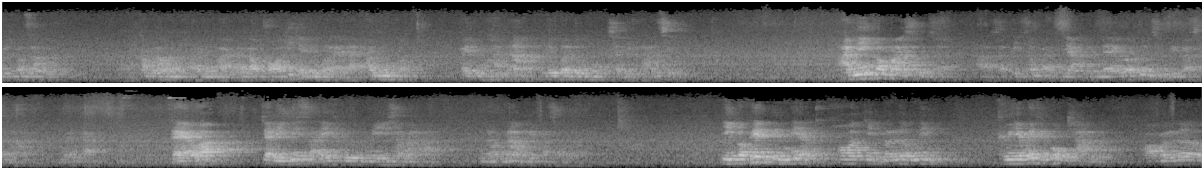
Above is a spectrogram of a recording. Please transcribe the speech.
มีกำลังกำลังมันถอยลงไปแล้วเราพอที่จะดูอะไรได้เอาดูก่อน ดูขันห้าหรือว่าดูสติปัฏฐานสี่อันนี้ก็มาสู่สติสัมปชัญญะแล้วก็ขึ้นสู่วิปัสสนาเหมือนกัน แต่ว่าจริตนิสัยคือมีสมถะนำหน้าวิปัสสนา อีกประเภทหนึ่งเนี่ย พอจิตมันเริ่มนิ่ง คือยังไม่ถึงองค์ฌานพอมันเริ่ม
